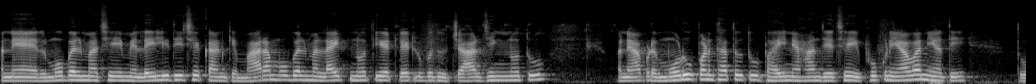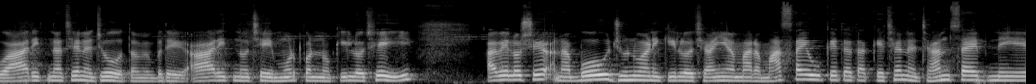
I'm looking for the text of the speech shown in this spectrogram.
અને મોબાઈલમાં છે એ મેં લઈ લીધી છે કારણ કે મારા મોબાઈલમાં લાઇટ નહોતી એટલે એટલું બધું ચાર્જિંગ નહોતું. અને આપણે મોડું પણ થતું હતું ભાઈને સાંજે છે એ ફૂંકણી આવવાની હતી. તો આ રીતના છે ને જો તમે બધે આ રીતનો છે એ મોડપણનો કિલ્લો છે એ આવેલો છે અને બહુ જૂનવાણી કિલ્લો છે. અહીંયા મારા માસા એવું કહેતા હતા કે છે ને જાન સાહેબને એ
